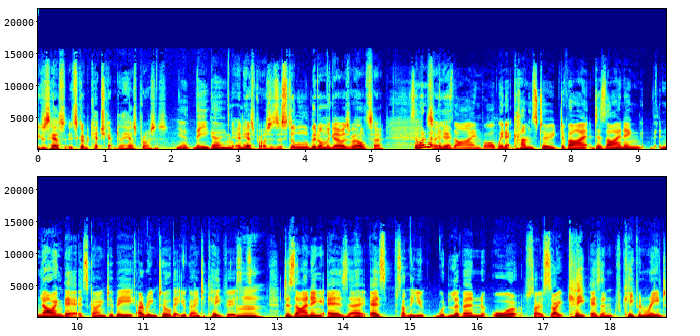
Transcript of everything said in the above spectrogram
Because house it's got catching up to the house prices. Yeah, there you go. And house prices are still a little bit on the go as well. So, So, what about So, the yeah. design, Bob, when it comes to devi- designing, knowing that it's going to be a rental that you're going to keep versus Mm. designing as a, as something you would live in, or so sorry, keep as in keep and rent,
